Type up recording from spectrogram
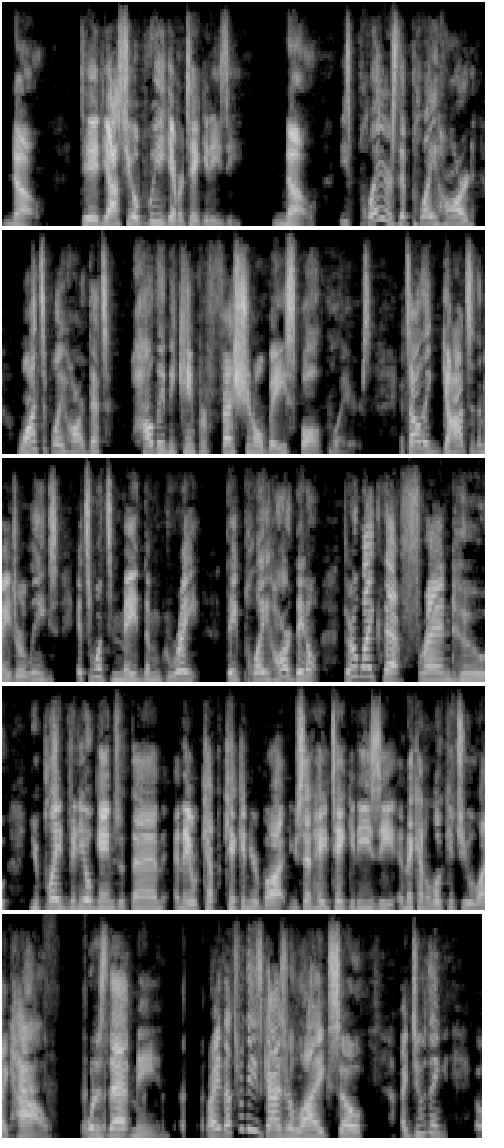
No. Did Yasiel Puig ever take it easy? No. These players that play hard want to play hard. That's how they became professional baseball players. It's how they got to the major leagues. It's what's made them great. They play hard. They don't they're like that friend who you played video games with them and they were kept kicking your butt. You said, "Hey, take it easy." And they kind of look at you like, "How?" What does that mean? right? That's what these guys are like. So, I do think uh,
